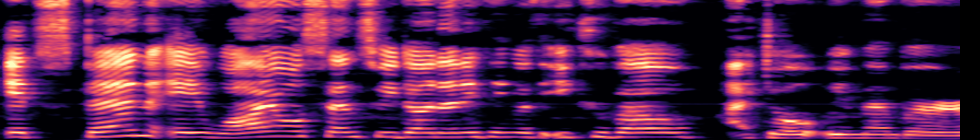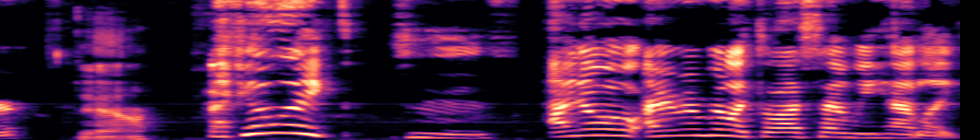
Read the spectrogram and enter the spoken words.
it's been a while since we done anything with Ilkubo. I don't remember. Yeah. I feel like hmm. I know I remember like the last time we had like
